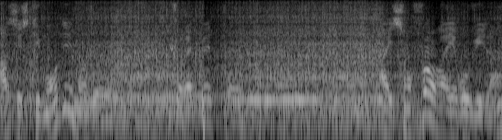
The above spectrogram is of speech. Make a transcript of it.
Ah, c'est ce qu'ils m'ont dit, moi je, je répète. Ah, ils sont forts à Aéroville. Hein.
